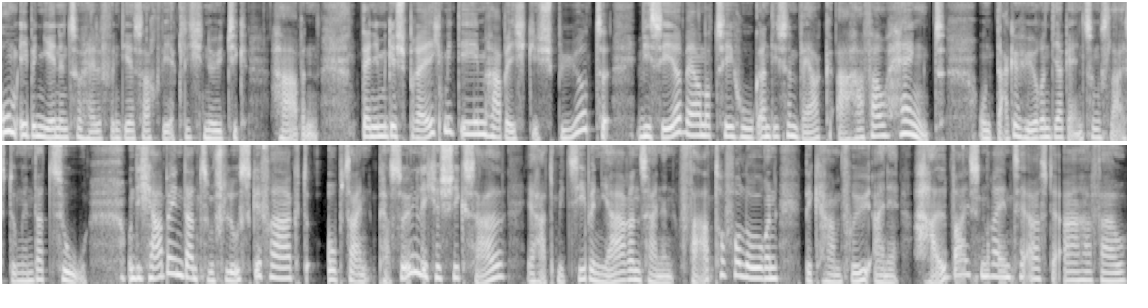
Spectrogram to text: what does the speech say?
um eben jenen zu helfen, die es auch wirklich nötig haben. Denn im Gespräch mit ihm habe ich gespürt, wie sehr Werner C. Hug an diesem Werk AHV hängt. Und da gehören die Ergänzungsleistungen dazu. Und ich habe ihn dann zum Schluss gefragt, ob sein persönliches Schicksal, er hat mit sieben Jahren seinen Vater verloren, bekam früh eine Halbwaisenrente aus der AHV,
